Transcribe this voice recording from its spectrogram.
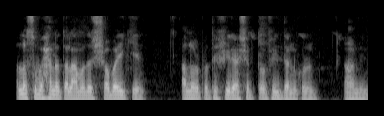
আল্লাহ সুবাহানতালা আমাদের সবাইকে আল্লাহর পথে ফিরে আসার তৌফিক দান করুন। আমিন।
